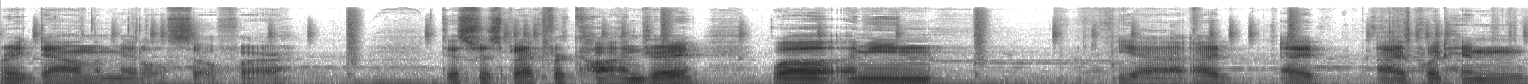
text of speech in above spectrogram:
right down the middle so far. Disrespect for K'Andre? Well, I mean, yeah, I I I put him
